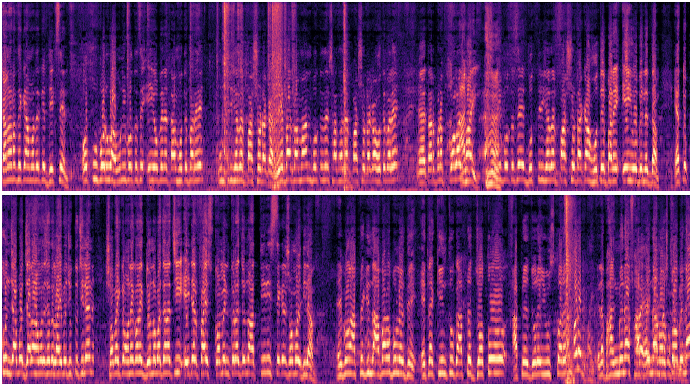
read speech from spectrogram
কানাডা থেকে আমাদেরকে দেখছেন অপু বড়ুয়া উনি বলতেছে এই ওভেনের দাম হতে পারে উনত্রিশ হাজার পাঁচশো টাকা। রেবা জামান বলতেছে সাত হাজার পাঁচশো টাকা হতে পারে। তারপরে পলাশ ভাই উনি বলতেছে বত্রিশ হাজার পাঁচশো টাকা হতে পারে এই ওভেনের দাম। এতক্ষণ যাবৎ যারা আমাদের সাথে লাইভে যুক্ত ছিলেন সবাইকে অনেক অনেক ধন্যবাদ জানাচ্ছি। এইটার প্রাইস কমেন্ট করার জন্য আর তিরিশ সেকেন্ড সময় দিলাম। এবং আপনি কিন্তু আবারও বলে দে এটা কিন্তু আপনি যত আপনি জোরে ইউজ করেন এটা ভাঙবে না ফাটবে না নষ্ট হবে না।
